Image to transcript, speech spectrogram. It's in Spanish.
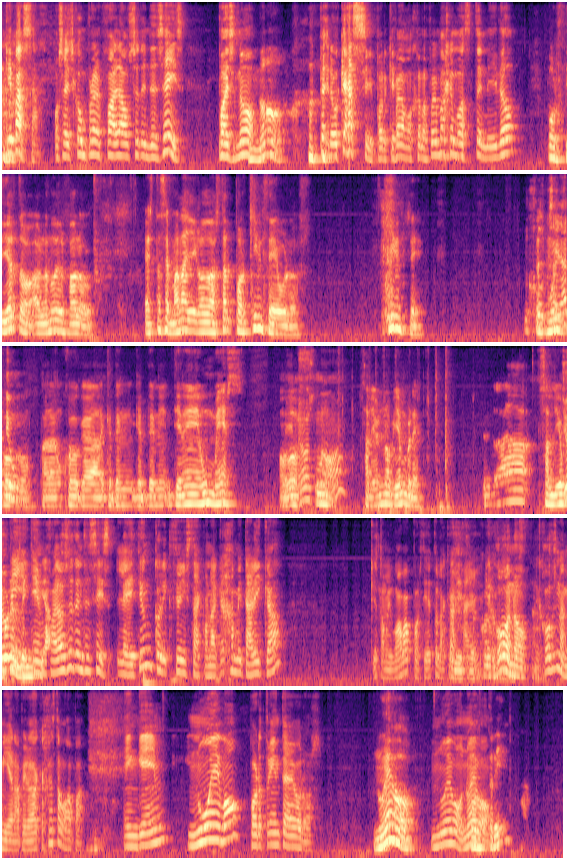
¿Qué pasa? ¿Os habéis comprado el Fallout 76? Pues no, No. pero casi, porque vamos, con los problemas que hemos tenido. Por cierto, hablando del Fallout, esta semana ha llegado a estar por 15 euros. 15. un juego Es muy hace un- poco para un juego que, que ten- que ten- tiene un mes o Menos, dos. ¿no? uno. Salió en noviembre. Salió Yo por el vi 20. en Fallout 76 la edición coleccionista con la caja metálica. Que está muy guapa, por cierto, la caja. Eh. El juego no, el juego es una mierda, pero la caja está guapa. En game, nuevo por 30 euros. ¡Nuevo! Nuevo, ¿Por nuevo. 30?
